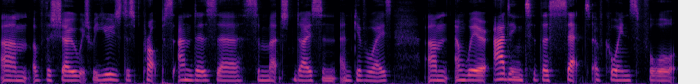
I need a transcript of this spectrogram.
um, of the show, which we used as props and as uh, some merchandise and, and giveaways. Um, and we're adding to the set of coins for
